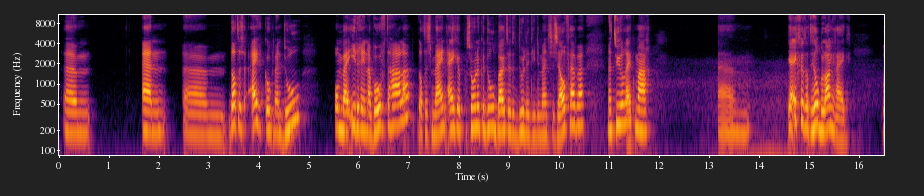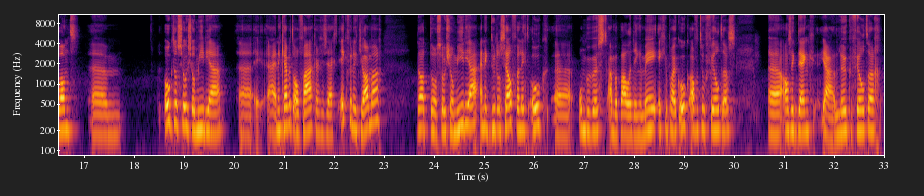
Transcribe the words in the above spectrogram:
Um, en um, dat is eigenlijk ook mijn doel om bij iedereen naar boven te halen. Dat is mijn eigen persoonlijke doel, buiten de doelen die de mensen zelf hebben, natuurlijk. Maar um, ja, ik vind dat heel belangrijk. Want ook door social media. Uh, en ik heb het al vaker gezegd. Ik vind het jammer dat door social media. En ik doe er zelf wellicht ook uh, onbewust aan bepaalde dingen mee. Ik gebruik ook af en toe filters. Uh, als ik denk, ja, leuke filter.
